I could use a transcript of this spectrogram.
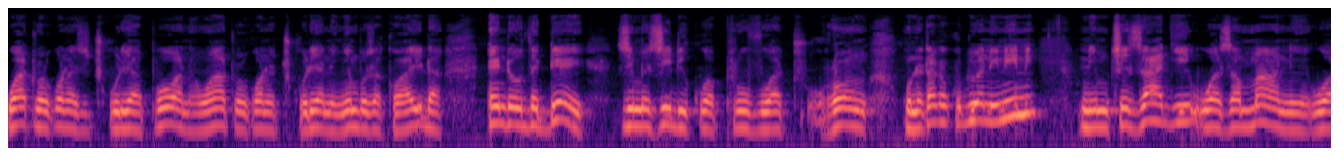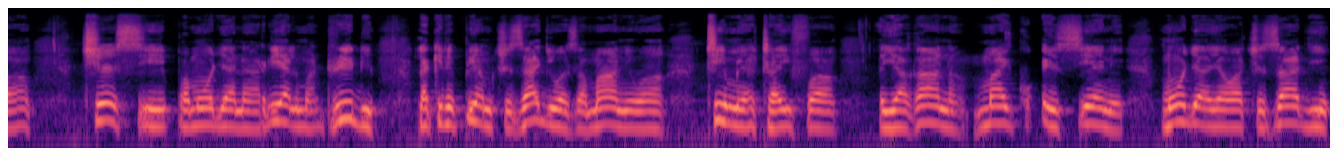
watu walikuwa wanazichukulia poa na watu walikuwa wanachukulia ni nyimbo za kawaida, end of the day zimezidi ku approve watu wrong. Unataka kujua ni nini? Ni mchezaji wa zamani wa Chelsea pamoja na Real Madrid, lakini pia mchezaji wa zamani wa timu ya taifa ya Ghana Michael Essien, moja ya wachezaji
